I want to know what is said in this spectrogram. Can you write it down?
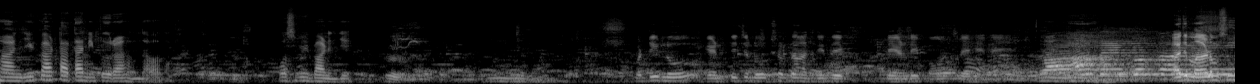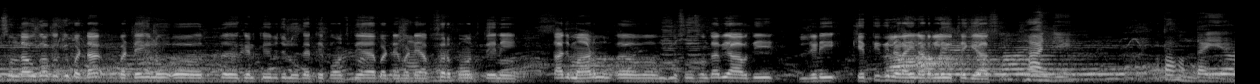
ਹਾਂਜੀ ਘਾਟਾ ਤਾਂ ਨਹੀਂ ਪੂਰਾ ਹੁੰਦਾ ਉਹਦਾ ਕੁਛ ਵੀ ਬਣ ਜੇ। ਵੱਡੀ ਲੋ ਗਿਣਤੀ 'ਚ ਲੋਕ ਸ਼ਰਧਾਂਜਲੀ ਦੇ ਦੇਣ ਲਈ ਪਹੁੰਚ ਰਹੇ ਨੇ। ਅੱਜ ਮਾਣ ਮਹਿਸੂਸ ਹੁੰਦਾ ਹੋਊਗਾ ਕਿਉਂਕਿ ਵੱਡਾ ਵੱਡੇ ਲੋ- ਗਿਣਤੀ ਦੇ ਵਿੱਚ ਲੋਕ ਇੱਥੇ ਪਹੁੰਚਦੇ ਆ, ਵੱਡੇ ਵੱਡੇ ਅਫਸਰ ਪਹੁੰਚਦੇ ਨੇ। ਤਾਂ ਅੱਜ ਮਾਣ ਮਹਿਸੂਸ ਹੁੰਦਾ ਵੀ ਆਪਦੀ ਜਿਹੜੀ ਖੇਤੀ ਦੀ ਲੜਾਈ ਲੜਨ ਲਈ ਉੱਥੇ ਗਿਆ ਸੀ। ਹਾਂਜੀ। ਉਹ ਤਾਂ ਹੁੰਦਾ ਹੀ ਹੈ।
